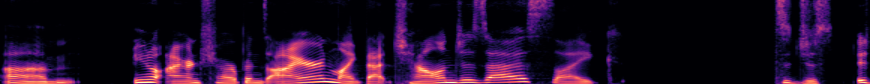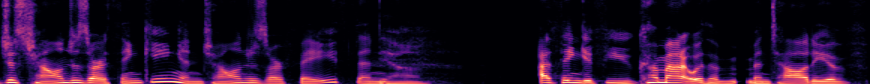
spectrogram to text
Mm-hmm. um you know, iron sharpens iron, like that challenges us like to just it just challenges our thinking and challenges our faith and Yeah. I think if you come at it with a mentality of,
